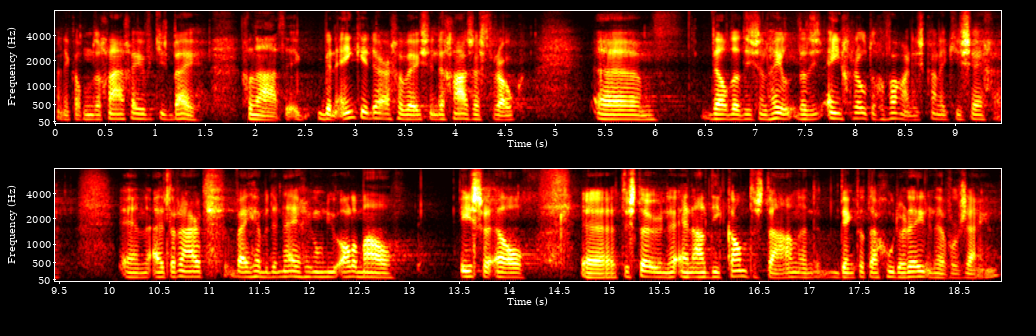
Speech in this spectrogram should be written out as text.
En ik had hem er graag eventjes bij gelaten. Ik ben één keer daar geweest in de Gazastrook. Uh, wel, dat is, een heel, dat is één grote gevangenis, kan ik je zeggen. En uiteraard, wij hebben de neiging om nu allemaal Israël uh, te steunen en aan die kant te staan. En ik denk dat daar goede redenen voor zijn.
